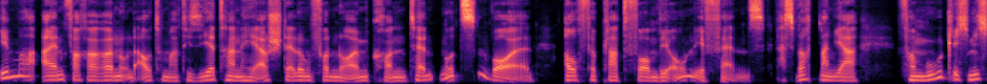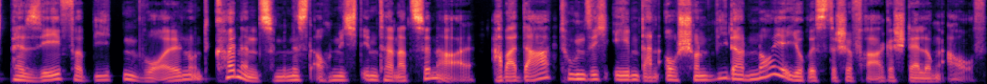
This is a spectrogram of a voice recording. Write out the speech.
immer einfacheren und automatisierteren Herstellung von neuem Content nutzen wollen. Auch für Plattformen wie OnlyFans. Das wird man ja vermutlich nicht per se verbieten wollen und können, zumindest auch nicht international. Aber da tun sich eben dann auch schon wieder neue juristische Fragestellungen auf.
